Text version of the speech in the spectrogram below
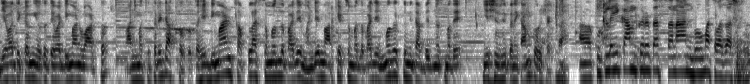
जेव्हा ते कमी होतं तेव्हा डिमांड वाढतं आणि मग त्याचा रेट जास्त होतो. तर हे डिमांड सप्लाय समजलं पाहिजे म्हणजे मार्केट समजलं पाहिजे मगच तुम्ही त्या बिझनेसमध्ये यशस्वीपणे काम करू शकता. कुठलंही काम करत असताना अनुभव महत्त्वाचा असतो.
